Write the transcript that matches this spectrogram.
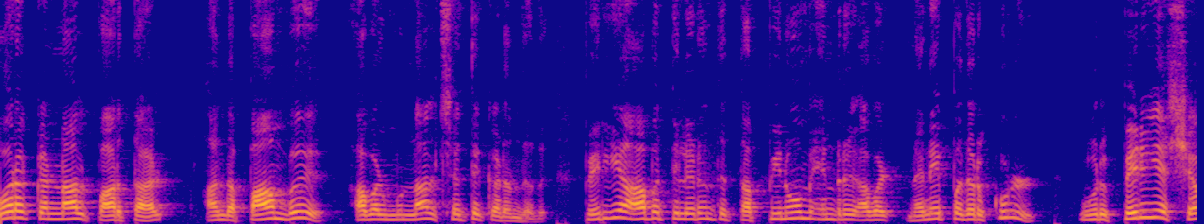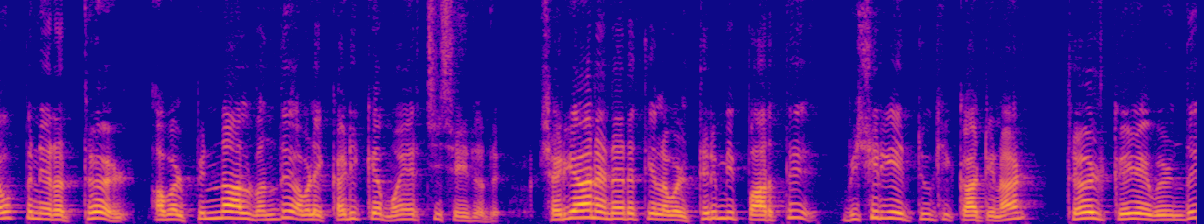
ஓரக்கண்ணால் பார்த்தாள். அந்த பாம்பு அவள் முன்னால் செத்து கிடந்தது. பெரிய ஆபத்திலிருந்து தப்பினோம் என்று அவள் நினைப்பதற்குள் ஒரு பெரிய சிவப்பு நிற தேள் அவள் பின்னால் வந்து அவளை கடிக்க முயற்சி செய்தது. சரியான நேரத்தில் அவள் திரும்பி பார்த்து விசிறியை தூக்கி காட்டினாள். தேள் கீழே விழுந்து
